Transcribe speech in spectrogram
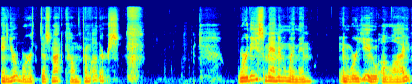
and your worth does not come from others? Were these men and women, and were you alive,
